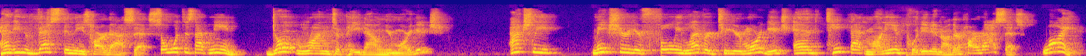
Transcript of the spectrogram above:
and invest in these hard assets. So, what does that mean? Don't run to pay down your mortgage. Actually, make sure you're fully levered to your mortgage and take that money and put it in other hard assets. Why?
